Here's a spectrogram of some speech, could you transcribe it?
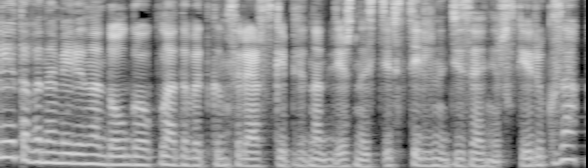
Летова намеренно долго укладывает канцелярские принадлежности в стильный дизайнерский рюкзак,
